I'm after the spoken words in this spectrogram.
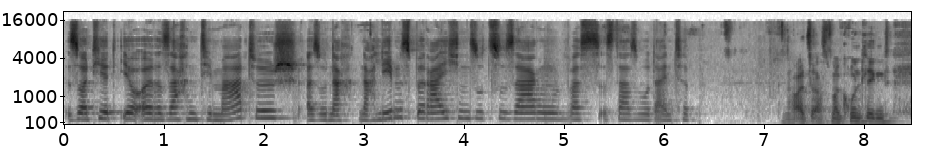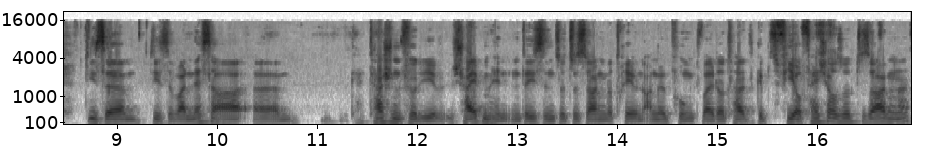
sortiert ihr eure Sachen thematisch, also nach, nach Lebensbereichen sozusagen? Was ist da so dein Tipp? Genau, also erstmal grundlegend diese, diese Vanessa ähm, Taschen für die Scheiben hinten, die sind sozusagen der Dreh- und Angelpunkt, weil dort gibt es vier Fächer sozusagen, ne?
